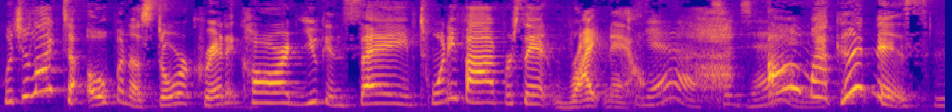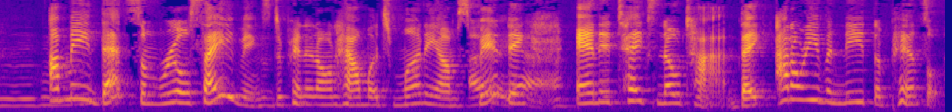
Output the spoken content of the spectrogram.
Would you like to open a store credit card? You can save 25% right now. Yeah, today. Oh my goodness. Mm-hmm. I mean, that's some real savings depending on how much money I'm spending. Oh, yeah. And it takes no time. They I don't even need the pencil.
